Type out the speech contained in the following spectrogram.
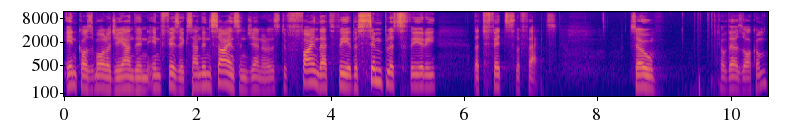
in cosmology and in, in physics and in science in general is to find that the, the simplest theory that fits the facts. So, so there's Occam.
